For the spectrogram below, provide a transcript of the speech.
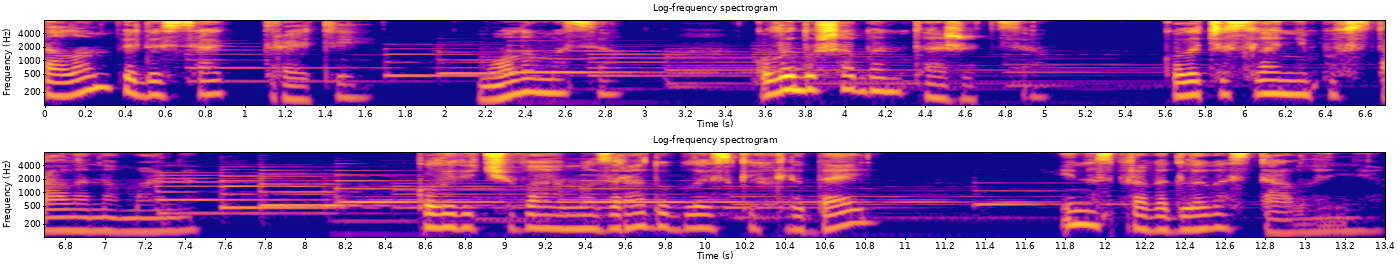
Псалом 53. Молимося, коли душа бентежиться, коли численні повстали на мене, коли відчуваємо зраду близьких людей і несправедливе ставлення.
